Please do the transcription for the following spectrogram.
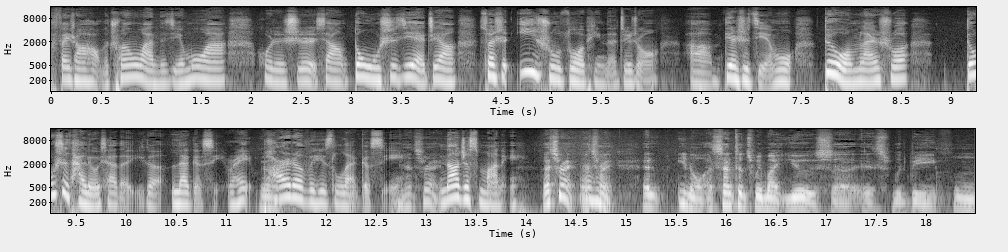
非常好的春晚的节目啊，或者是像《动物世界》这样算是艺术作品的这种啊电视节目，对我们来说都是他留下的一个 legacy，right？Part of his legacy. That's right. Not just money. That's right. That's right. And you know, a sentence we might use uh, is would be, hmm,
